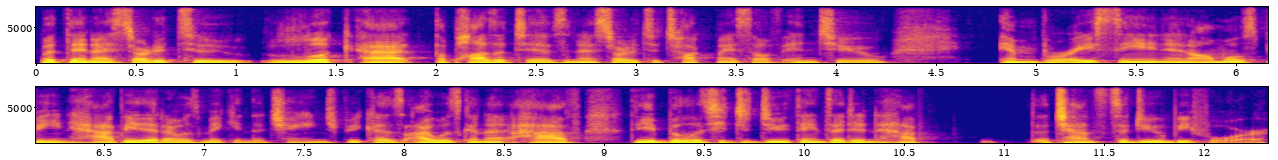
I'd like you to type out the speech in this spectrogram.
But then I started to look at the positives and I started to talk myself into embracing and almost being happy that I was making the change because I was going to have the ability to do things I didn't have a chance to do before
